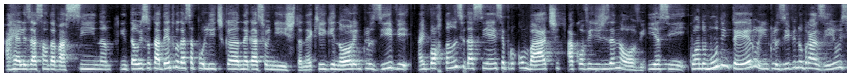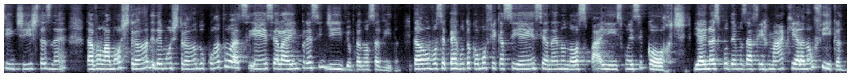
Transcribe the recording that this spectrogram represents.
a realização da vacina. Então, isso está dentro dessa política negacionista, né, que ignora, inclusive, a importância da ciência para o combate à Covid-19. E, assim, quando o mundo inteiro, inclusive no Brasil, os cientistas né, estavam lá mostrando e demonstrando o quanto a ciência ela é imprescindível para a nossa vida. Então, você pergunta como fica a ciência né, no nosso país com esse corte. E aí nós podemos afirmar que ela não fica,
